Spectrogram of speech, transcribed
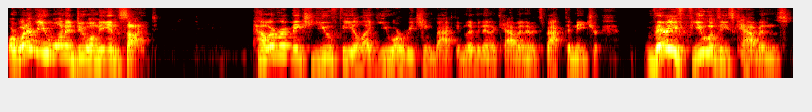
or whatever you want to do on the inside. However, it makes you feel like you are reaching back and living in a cabin and it's back to nature. Very few of these cabins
